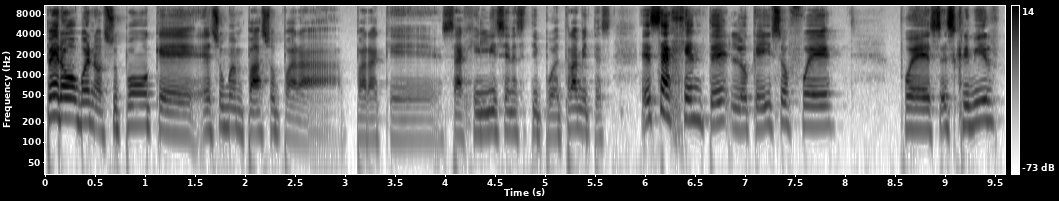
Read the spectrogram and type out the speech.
Pero bueno, supongo que es un buen paso para, para que se agilicen ese tipo de trámites. Esa gente lo que hizo fue pues escribir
